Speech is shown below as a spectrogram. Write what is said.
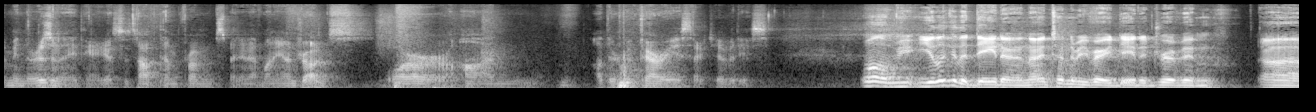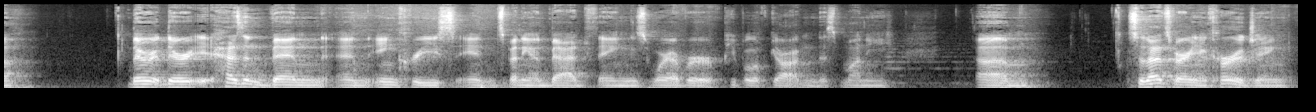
I mean, there isn't anything, I guess, to stop them from spending that money on drugs or on other nefarious activities. Well, you look at the data, and I tend to be very data driven. Uh, there, there hasn't been an increase in spending on bad things wherever people have gotten this money. Um, so that's very encouraging.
